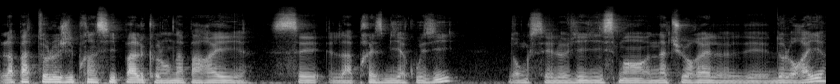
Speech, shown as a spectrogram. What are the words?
La pathologie principale que l'on appareille, c'est la presbyacousie, donc c'est le vieillissement naturel de l'oreille,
